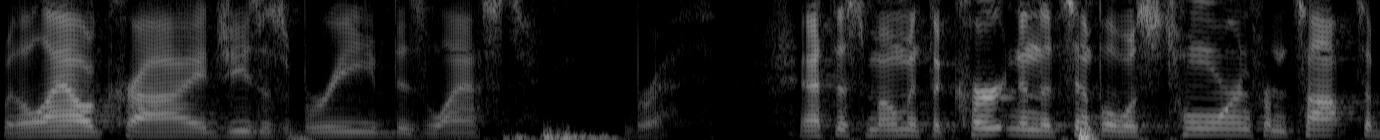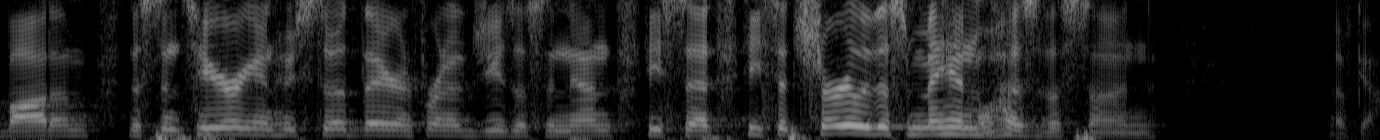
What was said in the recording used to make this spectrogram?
With a loud cry, Jesus breathed his last breath. And at this moment, the curtain in the temple was torn from top to bottom. The centurion who stood there in front of Jesus, and then he said, he said, Surely this man was the Son of God.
